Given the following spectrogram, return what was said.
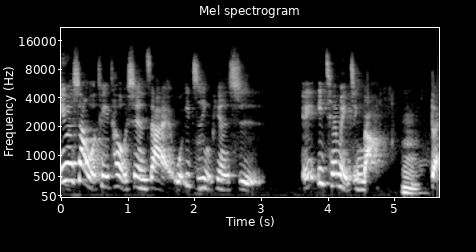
因为像我 TikTok 现在我一支影片是哎一千美金吧，嗯，对。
